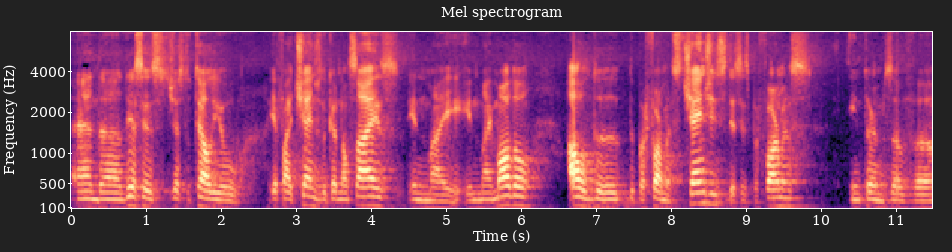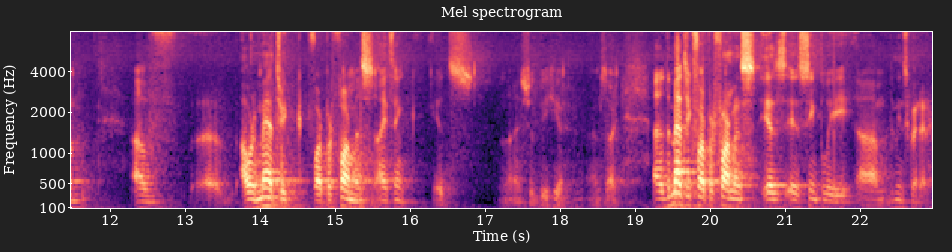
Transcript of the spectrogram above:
And uh, this is just to tell you if I change the kernel size in my, in my model, how the, the performance changes. This is performance in terms of, um, of uh, our metric for performance. I think it's, I should be here, I'm sorry. Uh, the metric for performance is, is simply um, the mean squared error,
